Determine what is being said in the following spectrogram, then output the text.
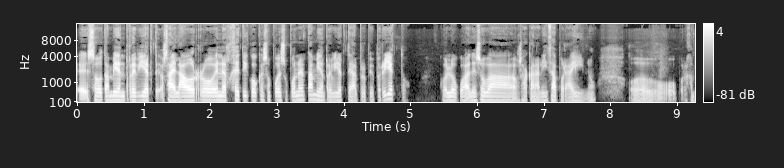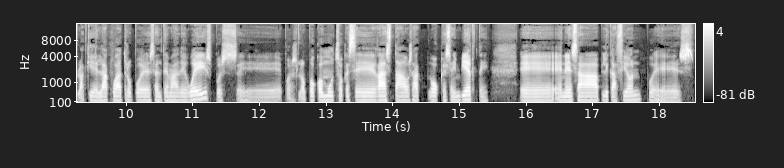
eso también revierte, o sea, el ahorro energético que eso puede suponer también revierte al propio proyecto con lo cual eso va, o sea, canaliza por ahí, ¿no? O, por ejemplo, aquí en la 4, pues el tema de Waze, pues, eh, pues lo poco mucho que se gasta o, sea, o que se invierte eh, en esa aplicación, pues,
